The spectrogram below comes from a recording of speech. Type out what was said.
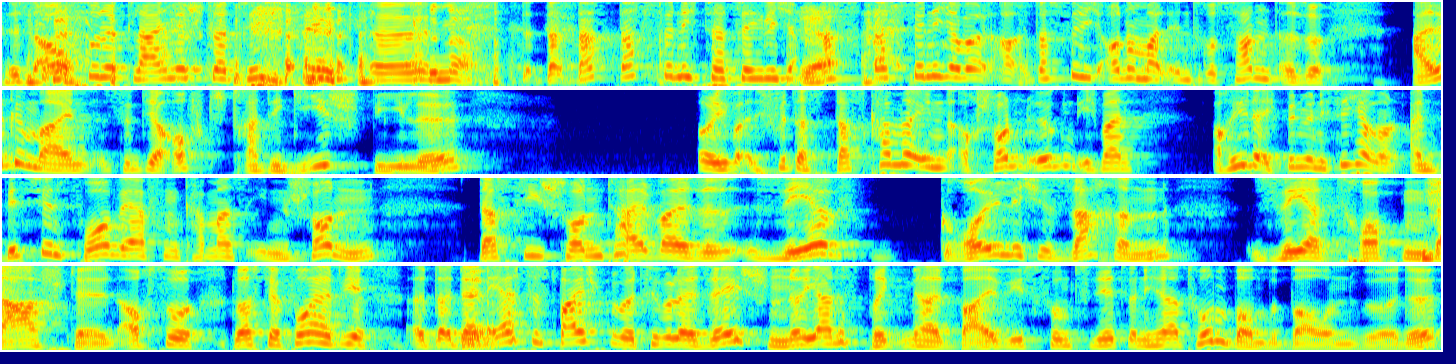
ist auch so eine kleine Statistik. Äh, genau. Das, das finde ich tatsächlich, ja. das, das finde ich aber, das finde ich auch nochmal interessant. Also allgemein sind ja oft Strategiespiele, und ich, ich finde, das, das kann man ihnen auch schon irgendwie, ich meine, auch wieder, ich bin mir nicht sicher, aber ein bisschen vorwerfen kann man es ihnen schon, dass sie schon teilweise sehr gräuliche Sachen sehr trocken darstellen. Auch so, du hast ja vorher dir äh, dein ja. erstes Beispiel bei Civilization, ne? Ja, das bringt mir halt bei, wie es funktioniert, wenn ich eine Atombombe bauen würde.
